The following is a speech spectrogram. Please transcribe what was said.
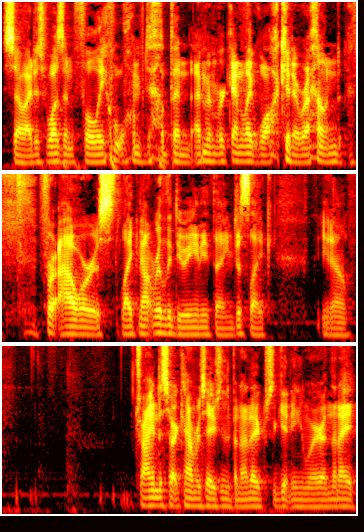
So I just wasn't fully warmed up, and I remember kind of like walking around for hours, like not really doing anything, just like you know, trying to start conversations, but not actually getting anywhere. And then I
